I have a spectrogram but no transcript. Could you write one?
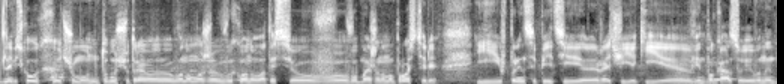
Для військових чому? Ну тому що треба воно може виконуватись в, в обмеженому просторі, і в принципі ці речі, які він показує, вони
